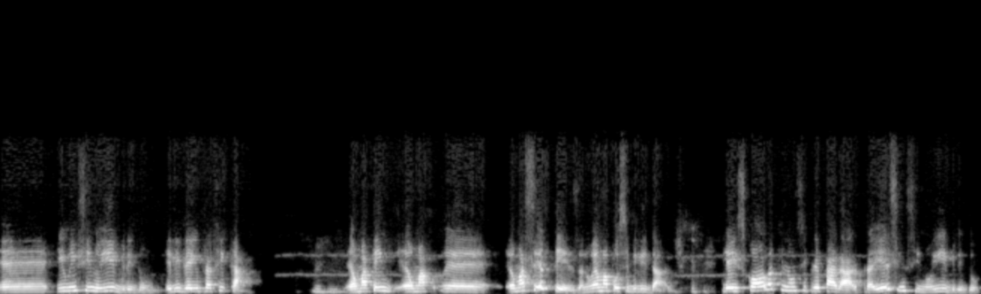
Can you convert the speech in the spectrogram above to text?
É, e o ensino híbrido, ele veio para ficar. Uhum. É uma, é uma é, é uma certeza, não é uma possibilidade. E a escola que não se preparar para esse ensino híbrido,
